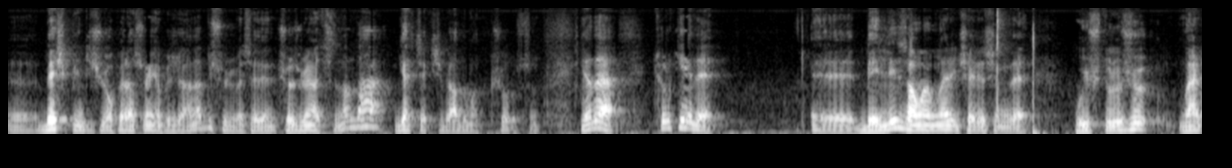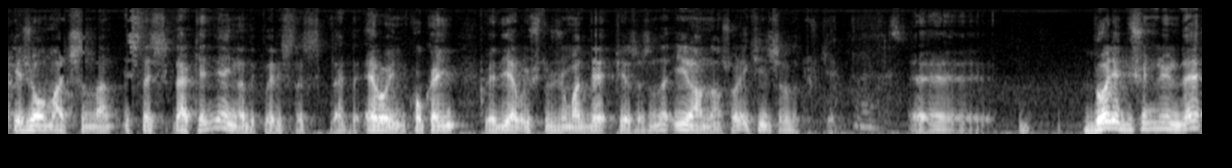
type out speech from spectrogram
e, 5000 kişi operasyon yapacağına bir sürü meselenin çözümü açısından daha gerçekçi bir adım atmış olursun. Ya da Türkiye'de belli zamanlar içerisinde uyuştururucu merkezi olma açısından istatistikler kendi yayınladıkları istatistiklerde eroin, kokain ve diğer uyuşturucu madde piyasasında İran'dan sonra ikinci sırada Türkiye. E, böyle düşündüğünde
